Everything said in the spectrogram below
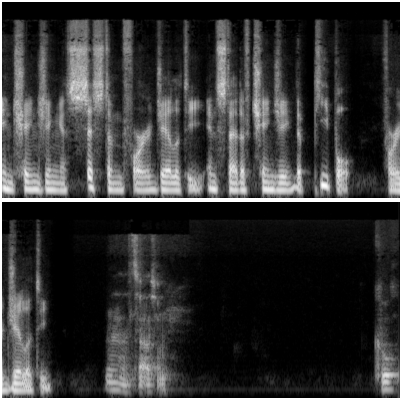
in changing a system for agility instead of changing the people for agility. Oh, that's awesome. Cool.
